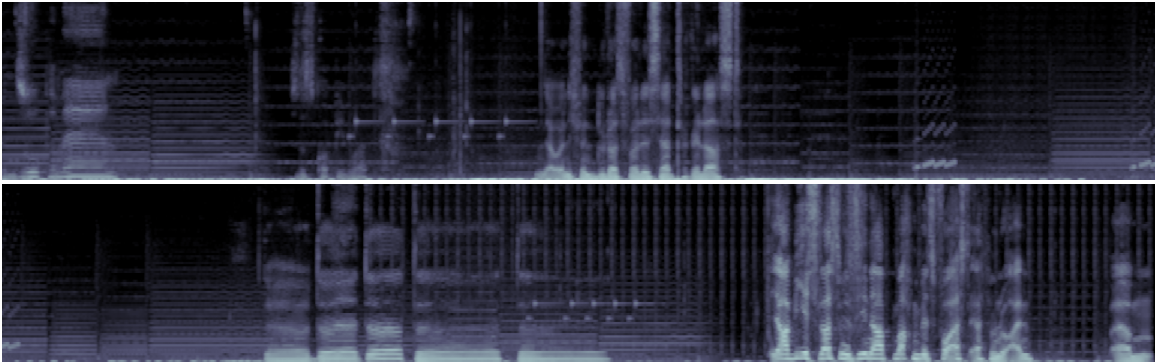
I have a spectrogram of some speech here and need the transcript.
bin Superman. Ist das Copyright? ja, aber nicht, wenn du das vor das trillerst. Dö, dö, dö, dö, dö. Ja, wie ihr es Leistung gesehen habt, machen wir jetzt vorerst erstmal nur einen ähm,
